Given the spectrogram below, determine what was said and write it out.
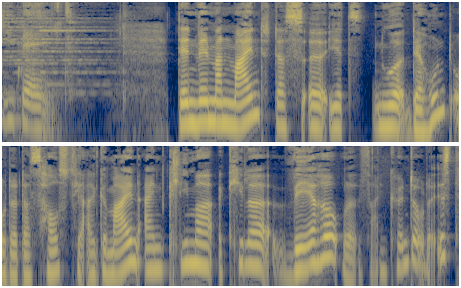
die Welt. Denn wenn man meint, dass äh, jetzt nur der Hund oder das Haustier allgemein ein Klimakiller wäre oder sein könnte oder ist,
